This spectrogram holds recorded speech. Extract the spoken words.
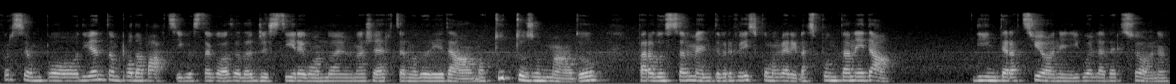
Forse è un po', diventa un po' da pazzi questa cosa da gestire quando hai una certa notorietà, ma tutto sommato, paradossalmente, preferisco magari la spontaneità di interazione di quella persona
